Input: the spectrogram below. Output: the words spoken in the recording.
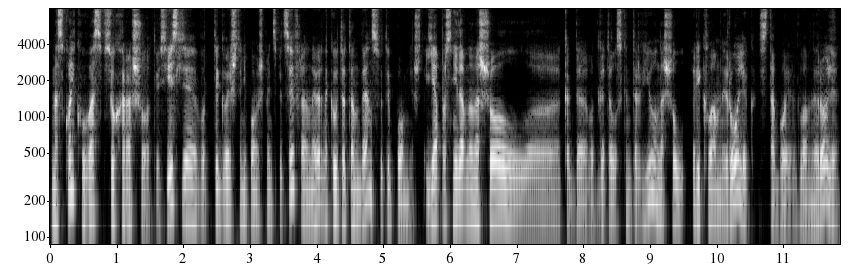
Насколько у вас все хорошо. То есть, если вот ты говоришь, что не помнишь, в принципе, цифры, но, наверное, какую-то тенденцию ты помнишь. Я просто недавно нашел, э, когда вот готовился к интервью, нашел рекламный ролик с тобой в главной роли,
